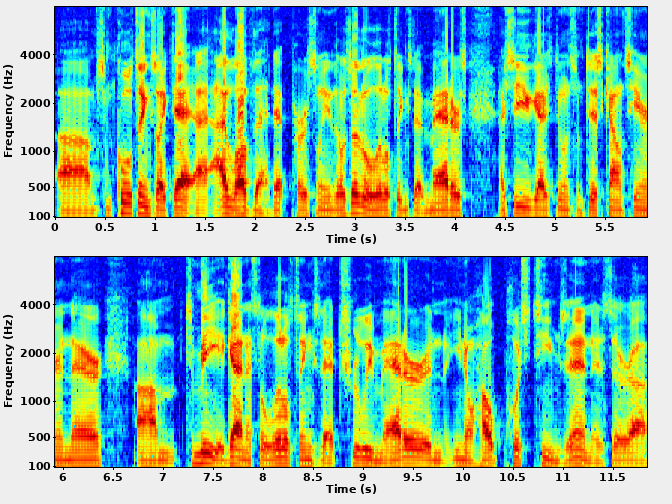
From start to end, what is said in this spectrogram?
Um, some cool things like that. I, I, love that. That personally, those are the little things that matters. I see you guys doing some discounts here and there. Um, to me, again, it's the little things that truly matter and you know help push teams in. Is there uh,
